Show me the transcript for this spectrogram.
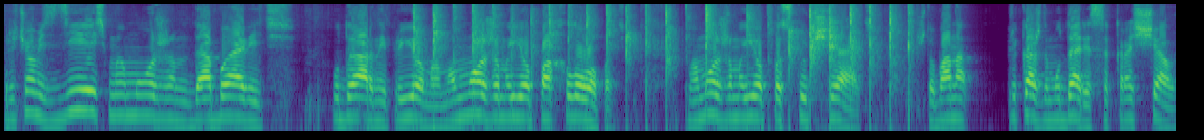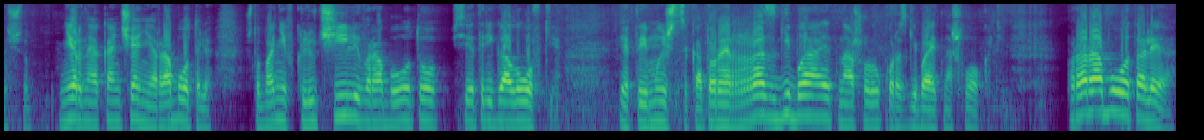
Причем здесь мы можем добавить ударный прием, мы можем ее похлопать, мы можем ее постучать, чтобы она при каждом ударе сокращалась, чтобы нервные окончания работали, чтобы они включили в работу все три головки этой мышцы, которая разгибает нашу руку, разгибает наш локоть. Проработали,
